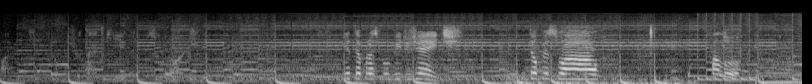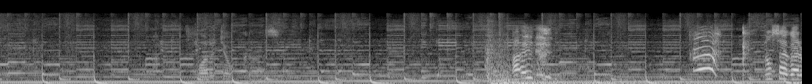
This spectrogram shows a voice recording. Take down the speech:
Vamos ajudar aqui, né? E até o próximo vídeo, gente. Então, pessoal. Falou. Fora de alcance. Ai. Ah! Não sai agora porque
